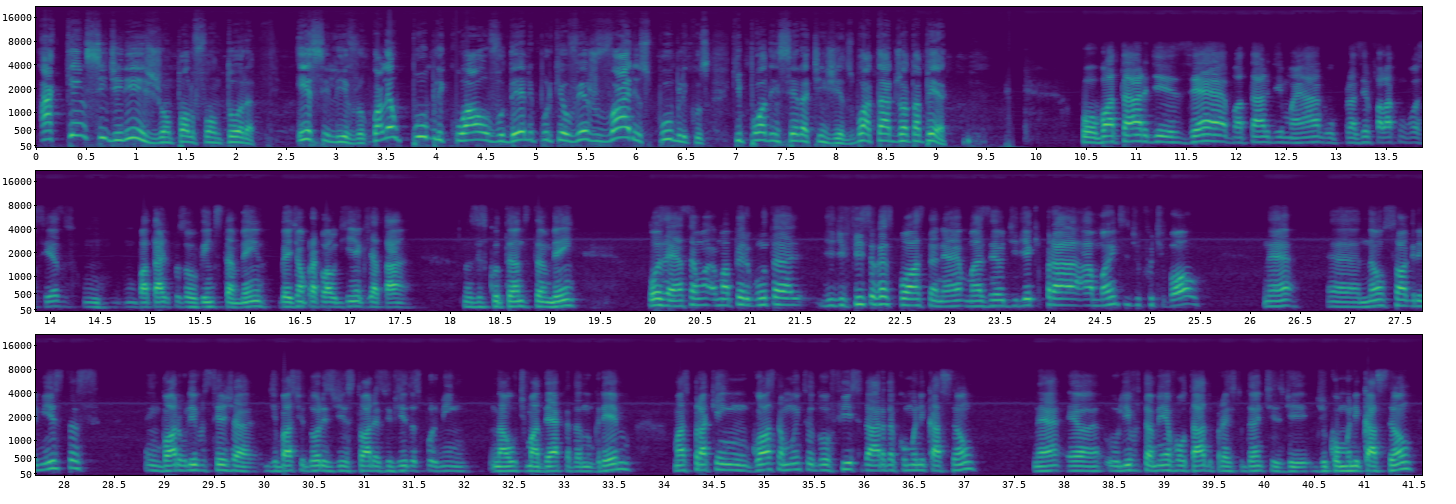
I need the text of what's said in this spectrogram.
a quem se dirige, João Paulo Fontoura, esse livro? Qual é o público-alvo dele? Porque eu vejo vários públicos que podem ser atingidos. Boa tarde, JP. Pô, boa tarde, Zé. Boa tarde, Maiago. Prazer falar com vocês. Um, um boa tarde para os ouvintes também. Beijão para Claudinha, que já está nos escutando também. Pois é, essa é uma, uma, pergunta de difícil resposta, né? Mas eu diria que para amantes de futebol, né, é, não só gremistas, embora o livro seja de bastidores de histórias vividas por mim na última década no Grêmio, mas para quem gosta muito do ofício da área da comunicação, né, é, o livro também é voltado para estudantes de, de comunicação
